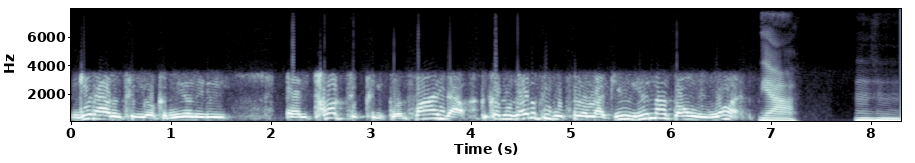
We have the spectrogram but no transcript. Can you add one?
get out into your community and talk to people and find out because if other people feel like you, you're not the only one. Yeah. Mm-hmm.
